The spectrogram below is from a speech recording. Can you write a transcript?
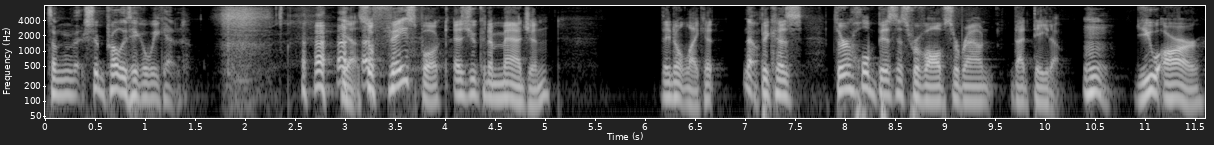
Something that should probably take a weekend. yeah. So Facebook, as you can imagine, they don't like it. No. Because their whole business revolves around that data. Mm-hmm. You are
